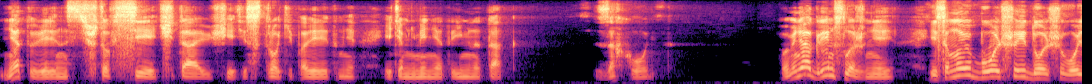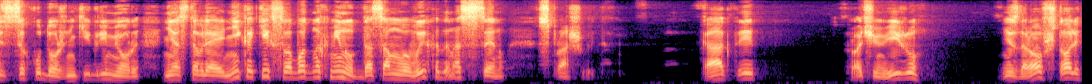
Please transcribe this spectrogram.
Нет уверенности, что все читающие эти строки поверят мне, и тем не менее это именно так. Заходит. У меня грим сложнее, и со мною больше и дольше возятся художники-гримеры, не оставляя никаких свободных минут до самого выхода на сцену. Спрашивает. «Как ты?» «Впрочем, вижу. Нездоров, что ли?»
